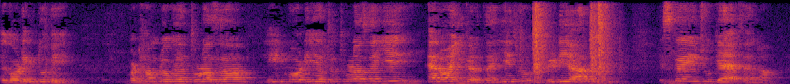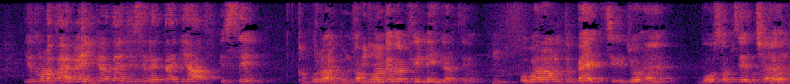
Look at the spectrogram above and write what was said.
अकॉर्डिंग टू मी बट हम लोग हैं थोड़ा सा लीन बॉडी है तो थोड़ा सा ये अनोइंग करता है। ये जो थ्री आर्म है इसका ये जो गैप है ना, ये थोड़ा सा अनोइंग करता है, जिसे लगता है कि आप इससे पूरा कंफर्टेबल फील नहीं करते हो। ओवरऑल हम्म। तो बैक जो है वो सबसे अच्छा है।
